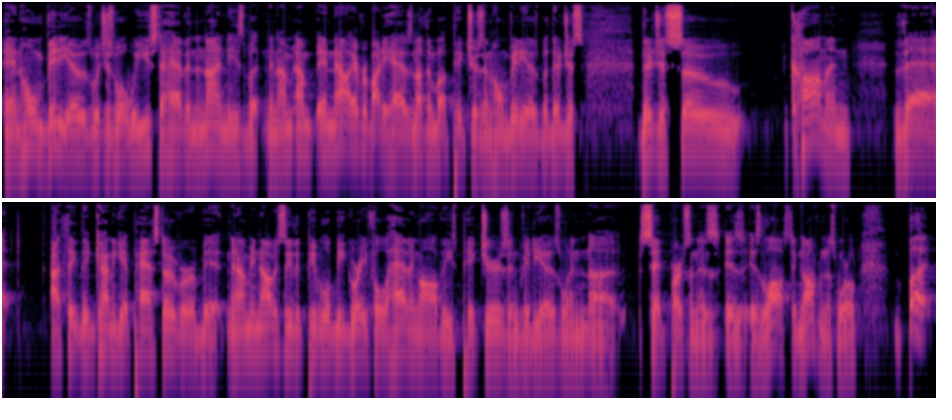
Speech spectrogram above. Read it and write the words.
and home videos, which is what we used to have in the '90s. But and I'm, I'm and now everybody has nothing but pictures and home videos, but they're just they're just so common that I think they kind of get passed over a bit. Now, I mean, obviously, the people will be grateful having all these pictures and videos when uh, said person is, is is lost and gone from this world. But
